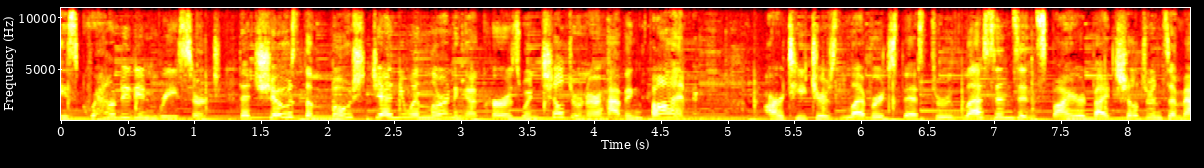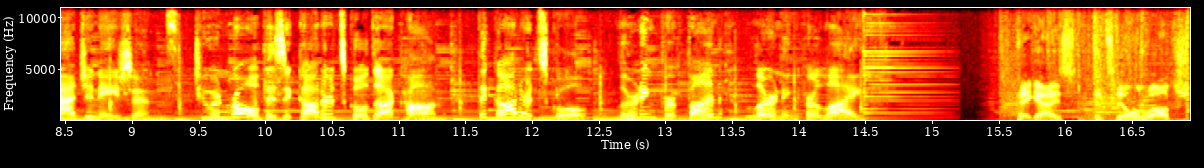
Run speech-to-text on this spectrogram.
is grounded in research that shows the most genuine learning occurs when children are having fun. Our teachers leverage this through lessons inspired by children's imaginations. To enroll, visit GoddardSchool.com. The Goddard School, learning for fun, learning for life. Hey guys, it's Dylan Welch.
